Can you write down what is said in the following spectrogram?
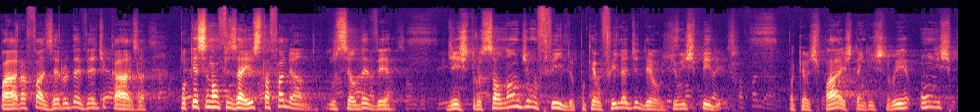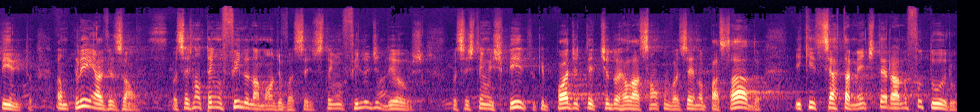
para fazer o dever de casa. Porque se não fizer isso, está falhando no seu dever de instrução, não de um filho, porque o filho é de Deus, de um espírito. Porque os pais têm que instruir um espírito. Ampliem a visão. Vocês não têm um filho na mão de vocês, têm um filho de Deus. Vocês têm um espírito que pode ter tido relação com vocês no passado e que certamente terá no futuro.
